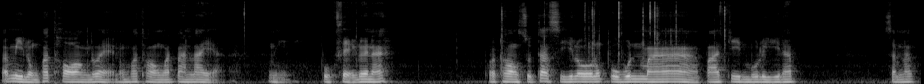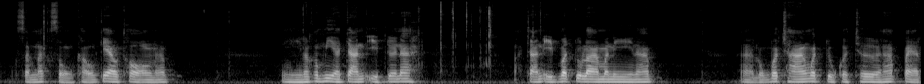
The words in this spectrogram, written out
ก็มีหลวงพ่อทองด้วยหลวงพ่อทองวัดบ้านไร่อะนี่ปลูกเสกด้วยนะพ่อทองสุตตสีโลหลวงปู่บุญมาปาจีนบุรีนะครับ สำนักสำนักสงฆ์เขาแก้วทองนะครับ นี่แล้วก็มีอาจารย์อิดด้วยนะ อาจารย์อิดวัดจุฬามณีนะครับหลวงพ่อช้างวัดจุกระเชอนะครับแปด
